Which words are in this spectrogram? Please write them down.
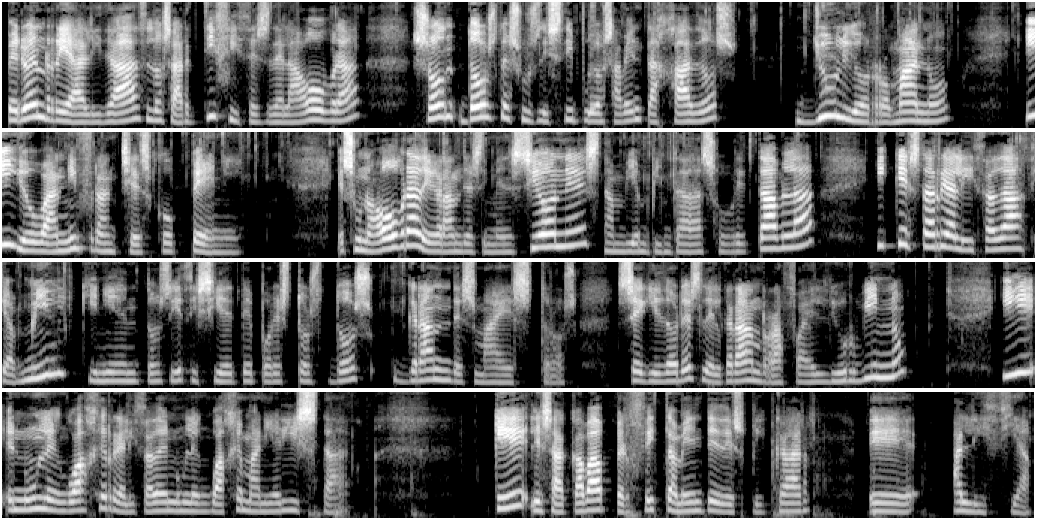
pero en realidad los artífices de la obra son dos de sus discípulos aventajados, Giulio Romano y Giovanni Francesco Peni. Es una obra de grandes dimensiones, también pintada sobre tabla, y que está realizada hacia 1517 por estos dos grandes maestros, seguidores del gran Rafael de Urbino, y en un lenguaje realizada en un lenguaje manierista, que les acaba perfectamente de explicar eh, Alicia.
